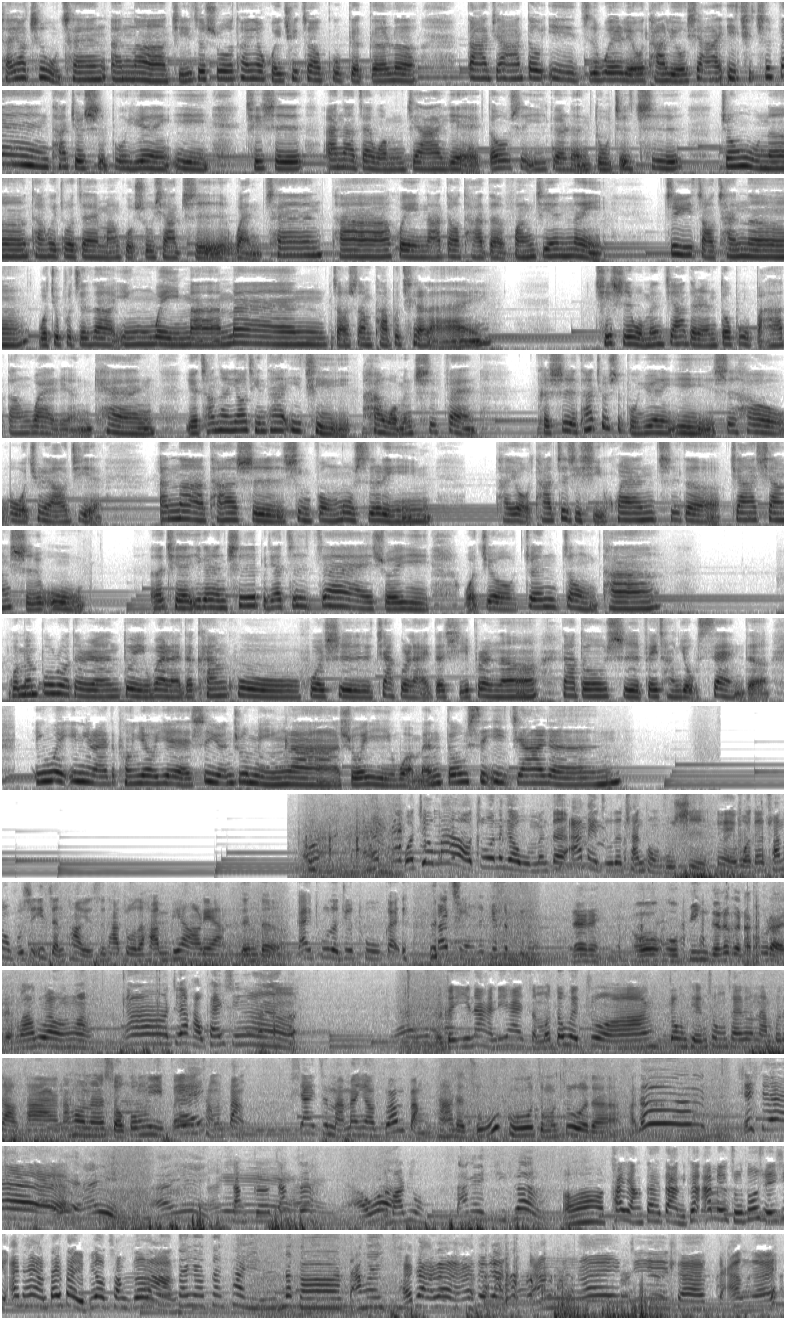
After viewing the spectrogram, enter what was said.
才要吃午餐，安娜急着说她要回去照顾哥哥了。大家都一直为留她留下一起吃饭，她就是不愿意。其实安娜在我们家也都是一个人独自吃。中午呢，他会坐在芒果树下吃晚餐，他会拿到他的房间内。至于早餐呢，我就不知道，因为妈妈早上爬不起来。其实我们家的人都不把他当外人看，也常常邀请他一起和我们吃饭，可是他就是不愿意。事后我去了解，安娜她是信奉穆斯林，她有她自己喜欢吃的家乡食物，而且一个人吃比较自在，所以我就尊重她。我们部落的人对外来的看护或是嫁过来的媳妇儿呢，大都是非常友善的。因为印尼来的朋友也是原住民啦，所以我们都是一家人。我舅妈哦，做那个我们的阿美族的传统服饰，对，我的传统服饰一整套也是她做的，很漂亮，真的，该秃的就秃，该 该扁的就是扁。来来。我我冰的那个拿出来的，拿出来很好啊！今天好开心啊！我的姨娜很厉害，什么都会做啊，种田种菜都难不倒她。然后呢，手工艺非常的棒。下一次慢慢要专访她的族服怎么做的。好的，谢谢。哎哎，唱歌唱歌，好啊。哦，太阳太大，你看阿美族多学习，哎，太阳太大也不要唱歌啦。太阳太大那个当爱，太大了，哎对不对？当爱，记得当爱。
